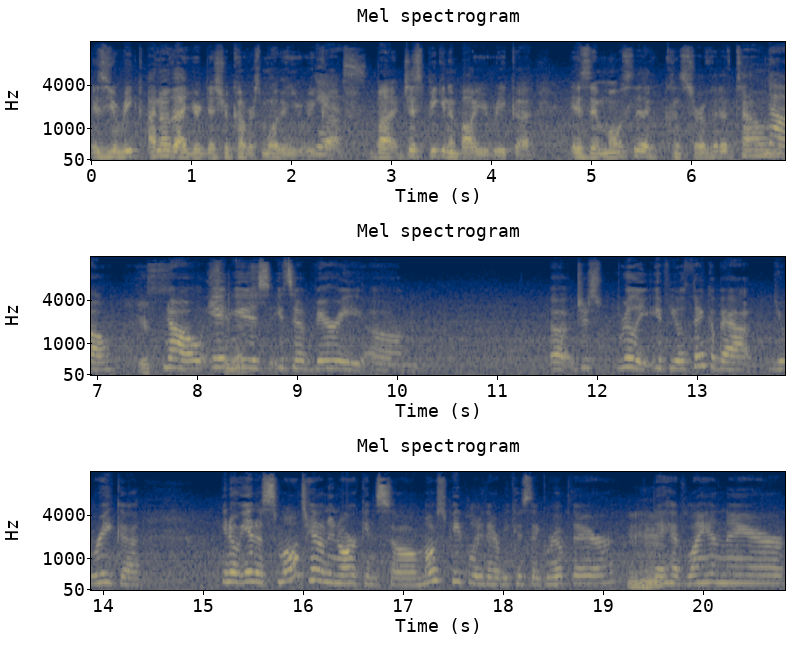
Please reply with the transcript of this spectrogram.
is Eureka? I know that your district covers more than Eureka. Yes. But just speaking about Eureka, is it mostly like a conservative town? no, It's, No, it is. It's a very um, uh, just really. If you'll think about Eureka, you know, in a small town in Arkansas, most people are there because they grew up there. Mhm. They have land there.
